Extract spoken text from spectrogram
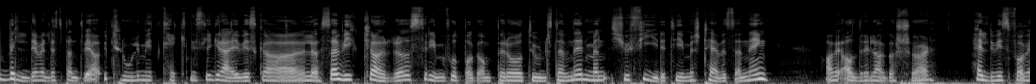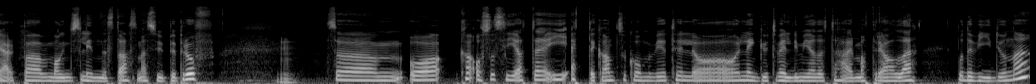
veldig veldig spente. Vi har utrolig mye tekniske greier vi skal løse. Vi klarer å streame fotballkamper og turnstevner, men 24 timers TV-sending har vi aldri laga sjøl. Heldigvis får vi hjelp av Magnus Linnestad, som er superproff. Mm. Så, og kan også si at uh, i etterkant så kommer vi til å legge ut veldig mye av dette her materialet. Både videoene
